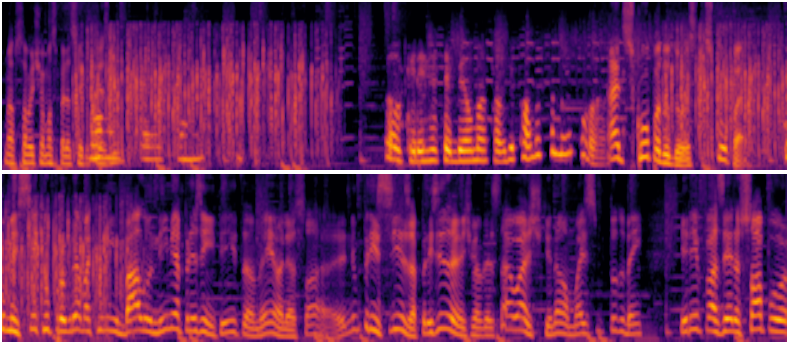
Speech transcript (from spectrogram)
Uma salva de chamas para o senhor Yasmin. Eu queria receber uma salva de palmas também, porra. Ah, desculpa, Dudu, desculpa. Comecei aqui o programa aqui no embalo, nem me apresentei também, olha só. Não precisa, precisa a gente me apresentar? Eu acho que não, mas tudo bem. Irei fazer só por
